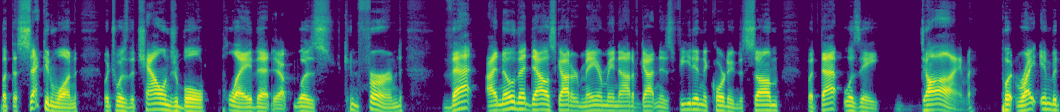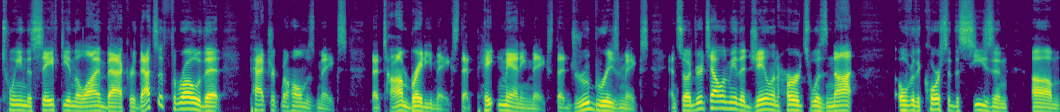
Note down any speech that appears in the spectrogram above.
But the second one, which was the challengeable play that yep. was confirmed. That I know that Dallas Goedert may or may not have gotten his feet in, according to some, but that was a dime put right in between the safety and the linebacker. That's a throw that Patrick Mahomes makes, that Tom Brady makes, that Peyton Manning makes, that Drew Brees makes. And so if you're telling me that Jalen Hurts was not over the course of the season, um,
